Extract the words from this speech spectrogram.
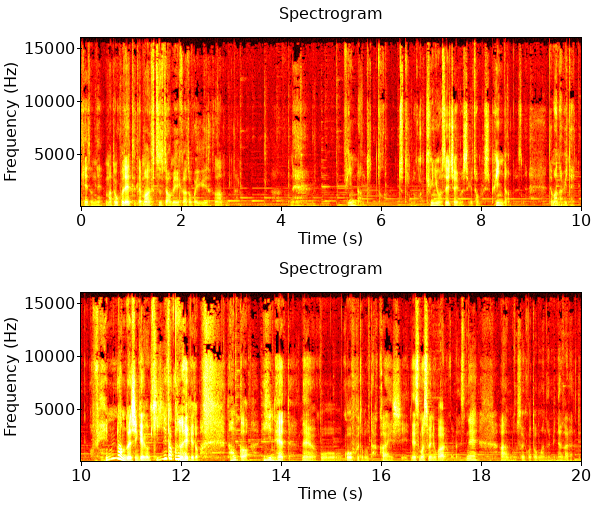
けどね、まあどこでって言ったら、まあ普通とアメリカとかイギリスかなと思ったら、ね、フィンランドとか、ちょっとなんか急に忘れちゃいましたけど、多分フィンランドですね。で、学びたい。フィンランドで神経学聞いたことないけど、なんかいいねってね、こう幸福度も高いし、で、まあそういうのがあるからですね、あの、そういうことを学びながらって。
